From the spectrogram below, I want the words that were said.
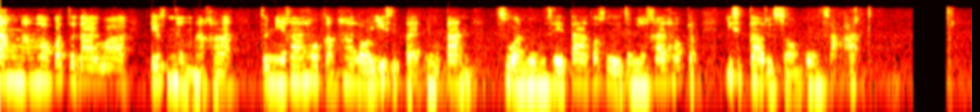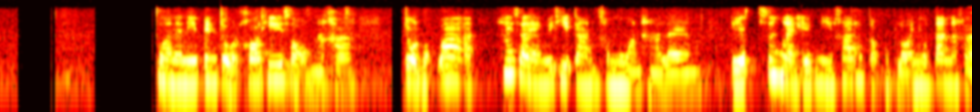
ดังนั้นเราก็จะได้ว่า F1 นะคะ จะมีค่าเท่ากับ 528 นิวตัน ส่วนมุมเซตาก็คือจะมีค่าเท่ากับ 29.2 องศา ส่วนอันนี้เป็นโจทย์ข้อที่สองนะคะ โจทย์บอกว่าให้แสดงวิธีการคำนวณหาแรง F ซึ่งแรง F มีค่าเท่ากับ 600 นิวตันนะคะ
